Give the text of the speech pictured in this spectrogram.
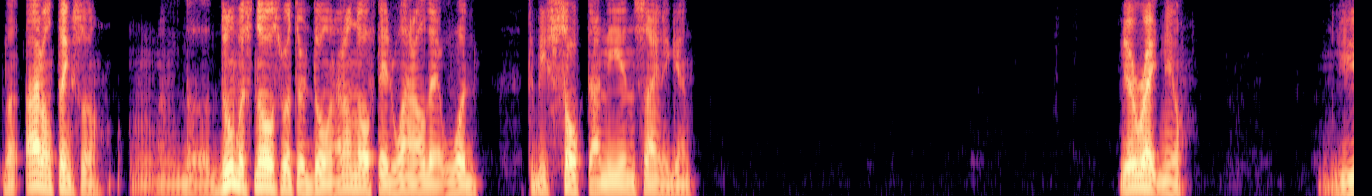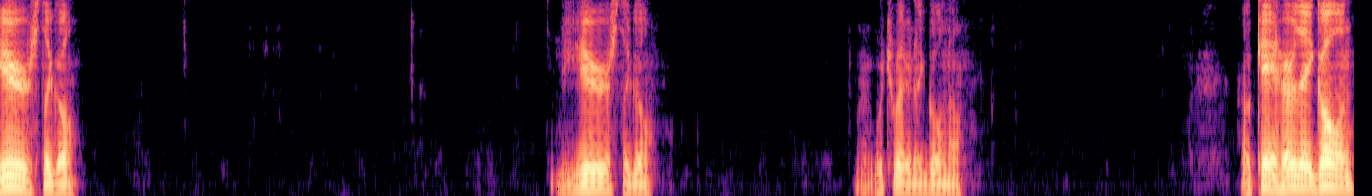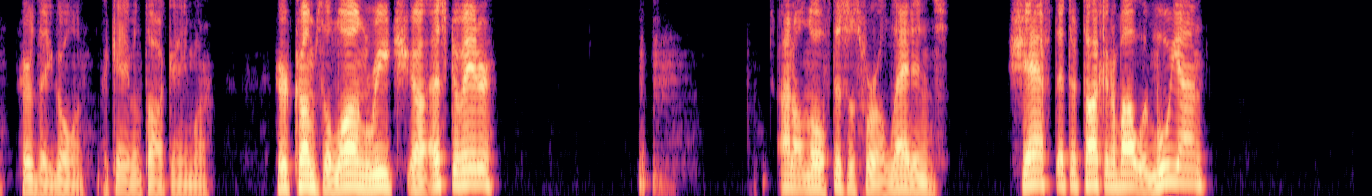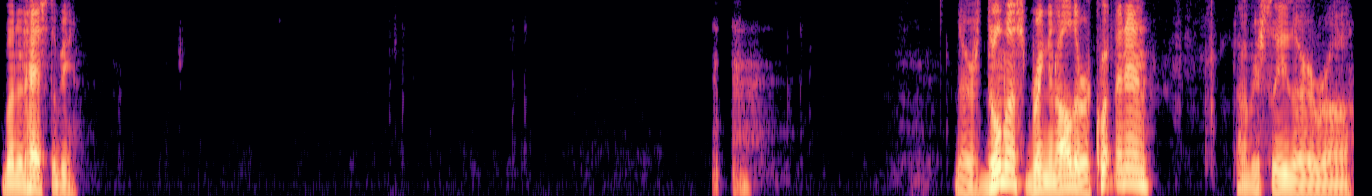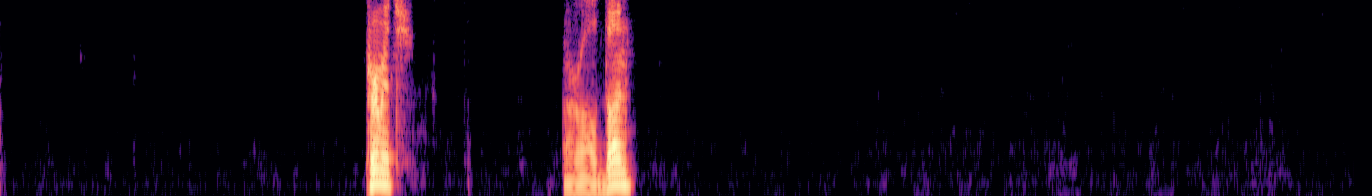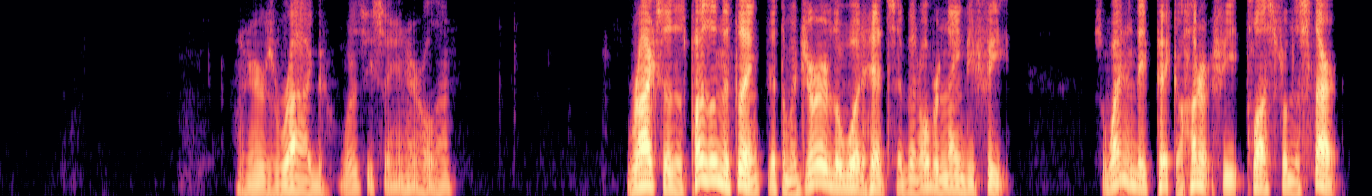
But I don't think so. Mm, the Dumas knows what they're doing. I don't know if they'd want all that wood to be soaked on the inside again. You're right, Neil. Years to go. Years to go. Which way did I go now? Okay, here they going. Here they going. I can't even talk anymore. Here comes the long reach uh, excavator. I don't know if this is for Aladdin's shaft that they're talking about with Muon, but it has to be. There's Dumas bringing all their equipment in. Obviously, their uh, permits are all done. And here's Rog. What is he saying here? Hold on. Rog says it's puzzling to think that the majority of the wood hits have been over 90 feet. So why didn't they pick 100 feet plus from the start?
